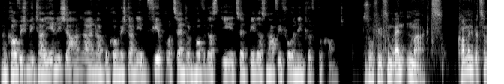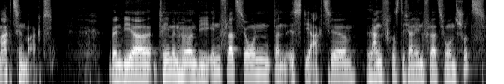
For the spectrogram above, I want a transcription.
dann kaufe ich mir italienische Anleihen, da bekomme ich dann eben vier Prozent und hoffe, dass die EZB das nach wie vor in den Griff bekommt. So viel zum Rentenmarkt. Kommen wir zum Aktienmarkt. Wenn wir Themen hören wie Inflation, dann ist die Aktie langfristig ein Inflationsschutz.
